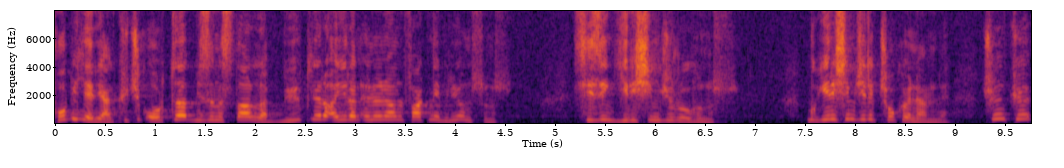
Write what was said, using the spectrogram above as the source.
COBİ'leri yani küçük orta business'larla büyükleri ayıran en önemli fark ne biliyor musunuz? Sizin girişimci ruhunuz. Bu girişimcilik çok önemli. Çünkü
